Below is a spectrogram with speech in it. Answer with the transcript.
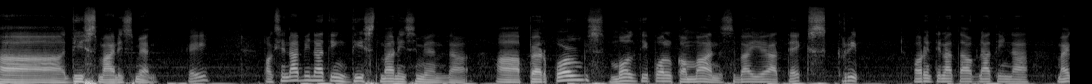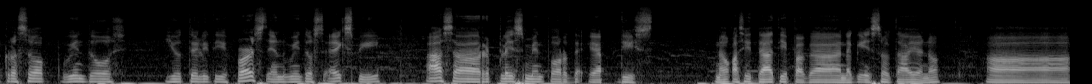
uh, this management. Okay? Pag sinabi natin this management na uh, performs multiple commands via text script or yung tinatawag natin na Microsoft Windows Utility First and Windows XP as a replacement for the FDisk no? Kasi dati pag uh, nag-install tayo no? Uh,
